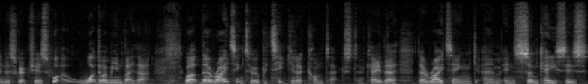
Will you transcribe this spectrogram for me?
in the scriptures. What, what do I mean by that? Well, they're writing to a particular context. Okay, they're they're writing um, in some cases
